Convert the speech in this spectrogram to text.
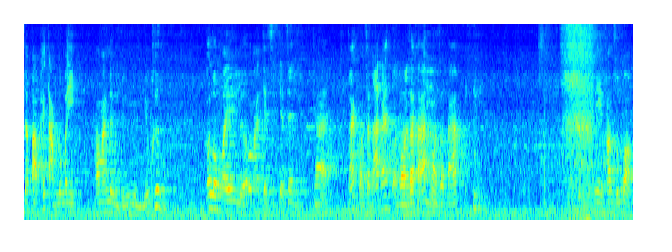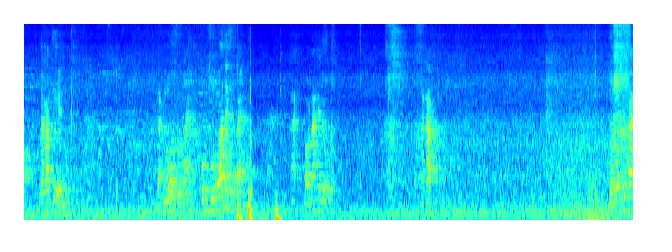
จะปรับให้ต่ำลงไปอีกประมาณ1ถึง1นิ้วครึ่ง ก็ลงไปเหลือประมาณ 77 เซนใช่ นะก่อนสตาร์ทนะก่อนก่อนสตาร์ทขี่ก่อนสตาร์ท นี่ความสูงเบอกนะครับที่เห็น อยากรู้ว่าสูงไหมผมสูง 178อะลองนั่งให้ดูนะครับ ยกรถขึ้นมา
